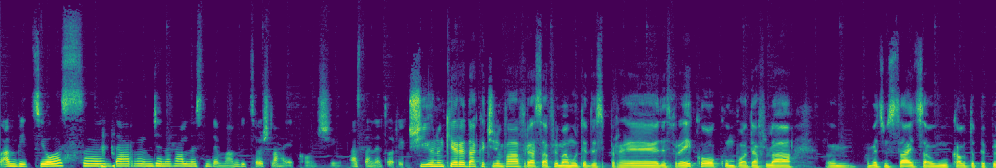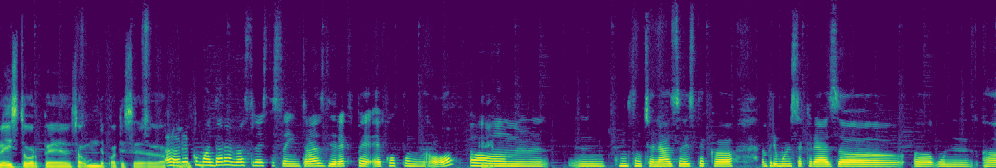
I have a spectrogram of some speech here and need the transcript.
ambițios, mhm. dar în general noi suntem ambițioși la ECO și asta ne dorim. Și în încheiere, dacă cineva vrea să afle mai multe despre, despre ECO, cum poate afla Um, aveți un site sau caută pe Play Store pe, sau unde poate să afle? Recomandarea noastră este să intrați direct pe eco.ro. Okay. Um, cum funcționează este că în primul rând se creează uh, un uh,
